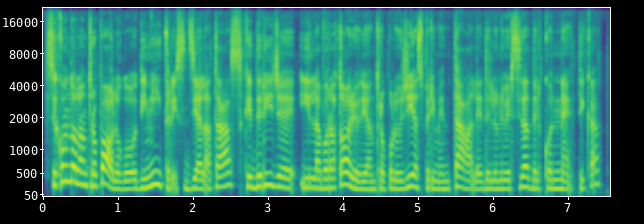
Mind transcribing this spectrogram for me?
Secondo l'antropologo Dimitris Zialatas, che dirige il laboratorio di antropologia sperimentale dell'Università del Connecticut,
